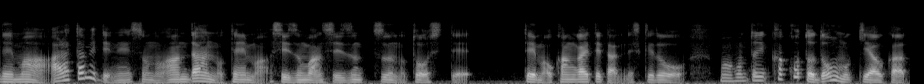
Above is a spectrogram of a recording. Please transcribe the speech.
で、まあ、改めてね、そのアンダーンのテーマ、シーズン1、シーズン2の通してテーマを考えてたんですけど、まあ、本当に過去とどう向き合うかっ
